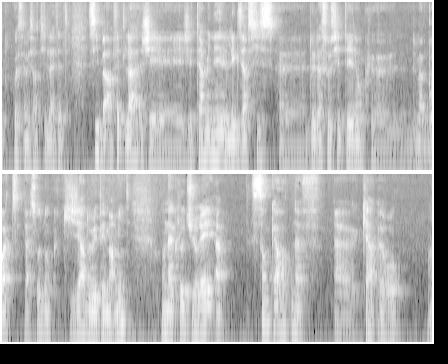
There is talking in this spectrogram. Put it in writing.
pourquoi ça m'est sorti de la tête Si, bah en fait là, j'ai terminé l'exercice euh, de la société, donc euh, de ma boîte perso, donc qui gère WP Marmite. On a clôturé à 149 euh, K euros. Hein,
